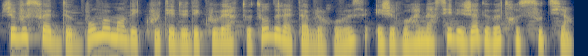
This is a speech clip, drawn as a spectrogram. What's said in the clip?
Je vous souhaite de bons moments d'écoute et de découverte autour de la table rose et je vous remercie déjà de votre soutien.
